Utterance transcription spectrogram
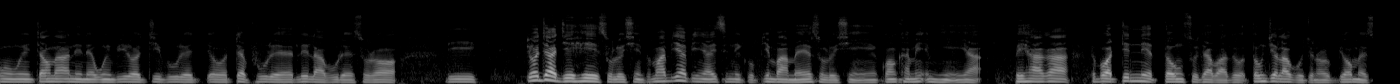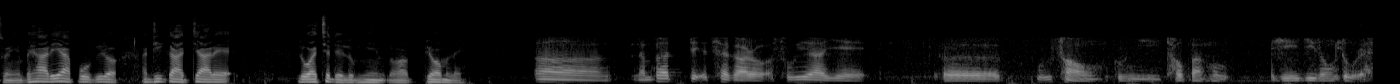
ဝင်ဝင်ကျောင်းသားအနေနဲ့ဝင်ပြီးတော့ကြည်ဘူးတယ်ဟိုတက်ဖူးတယ်လေ့လာဖူးတယ်ဆိုတော့ဒီပြောကြကြေးဟေးဆိုလို့ရှိရင်ဗမာပြည်ကပညာရေးစနစ်ကိုပြင်ပါမယ်ဆိုလို့ရှိရင်ကွန်ခမင်းအမြင်အရဘယ်ဟာကတဘော1နှစ်3ဆိုကြပါစို့3ချက်လောက်ကိုကျွန်တော်တို့ပြောမယ်ဆိုရင်ဘယ်ဟာတွေကပို့ပြီးတော့အဓိကကြတဲ့လိုအပ်ချက်တွေလို့မြင်ဟောပြောမလဲအာနံပါတ်1အချက်ကတော့အစိုးရရဲ့အဲဥဆောင်ကူညီထောက်ပံ့မှု အရေးကြီးဆုံးလိုတယ်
